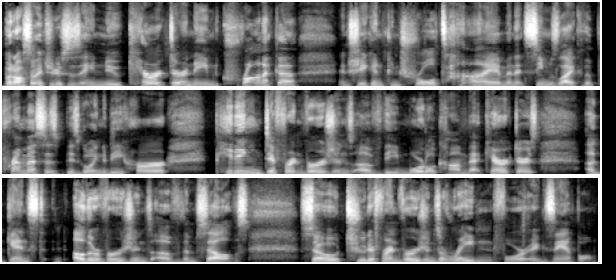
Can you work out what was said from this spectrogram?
but also introduces a new character named Kronika, and she can control time, and it seems like the premise is, is going to be her pitting different versions of the Mortal Kombat characters against other versions of themselves. So, two different versions of Raiden, for example.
